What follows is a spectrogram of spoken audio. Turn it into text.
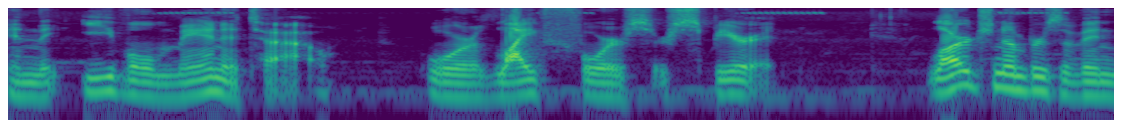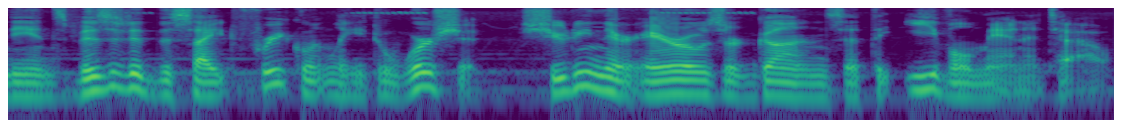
and the evil Manitou, or life force or spirit. Large numbers of Indians visited the site frequently to worship, shooting their arrows or guns at the evil Manitou.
